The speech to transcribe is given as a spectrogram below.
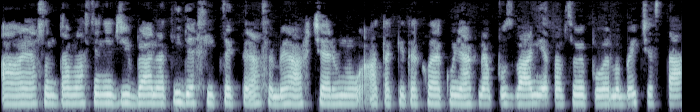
a já jsem tam vlastně nejdřív byla na té desíce, která se běhá v červnu a taky takhle jako nějak na pozvání a tam se mi povedlo být čestá.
